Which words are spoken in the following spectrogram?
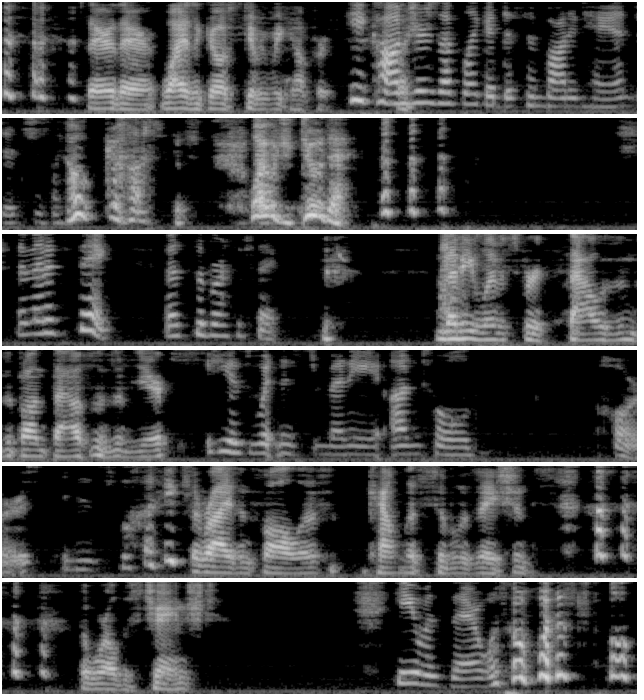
there, there. Why is a ghost giving me comfort? He conjures up like a disembodied hand. It's just like, oh god. Why would you do that? And then it's Thing. That's the birth of Thing. then he lives for thousands upon thousands of years. He has witnessed many untold horrors in his life. The rise and fall of countless civilizations. the world has changed. He was there when the Westfold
